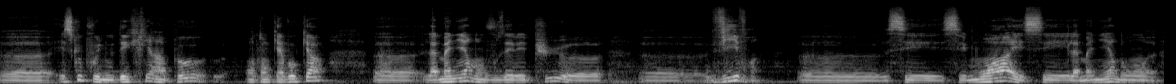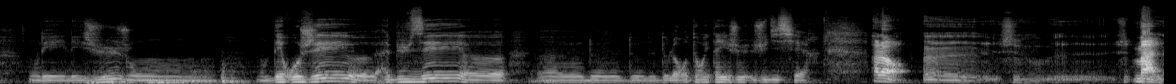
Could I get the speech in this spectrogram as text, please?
Est-ce que vous pouvez nous décrire un peu, en tant qu'avocat, la manière dont vous avez pu euh, euh, vivre ces, mois et c'est la manière dont, les, juges ont, dérogé, abusé de, leur autorité judiciaire Alors, mal.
